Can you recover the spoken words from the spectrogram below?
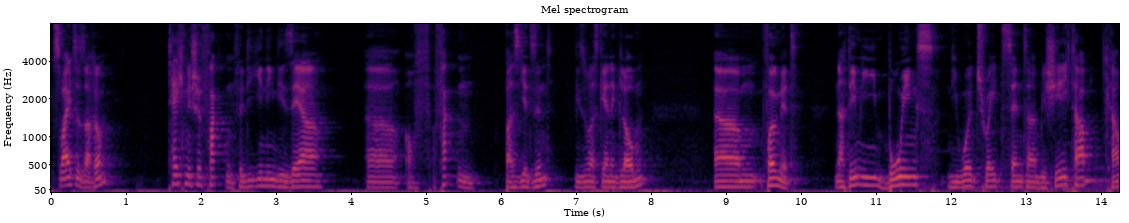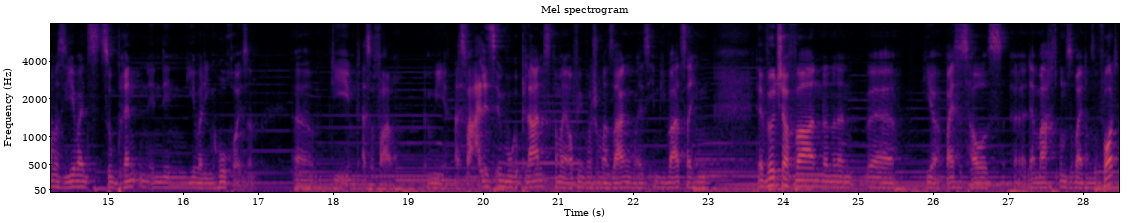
zweite Sache. Technische Fakten für diejenigen, die sehr äh, auf Fakten basiert sind, die sowas gerne glauben. Ähm, Folgendes. Nachdem die Boeings die World Trade Center beschädigt haben, kam es jeweils zu Bränden in den jeweiligen Hochhäusern. Ähm, die eben, also war irgendwie, es war alles irgendwo geplant, das kann man ja auf jeden Fall schon mal sagen, weil es eben die Wahrzeichen der Wirtschaft waren, dann, dann äh, hier Weißes Haus, äh, der Macht und so weiter und so fort.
